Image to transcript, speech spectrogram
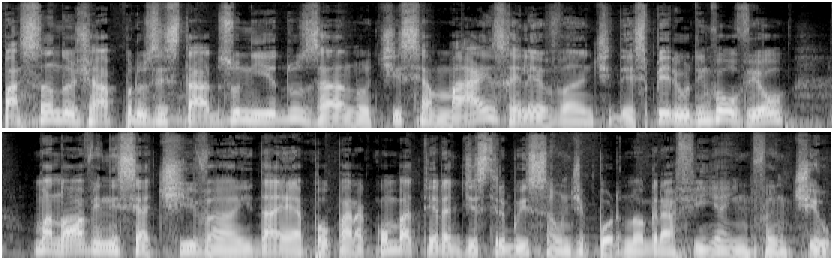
passando já para os Estados Unidos, a notícia mais relevante desse período envolveu uma nova iniciativa da Apple para combater a distribuição de pornografia infantil.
